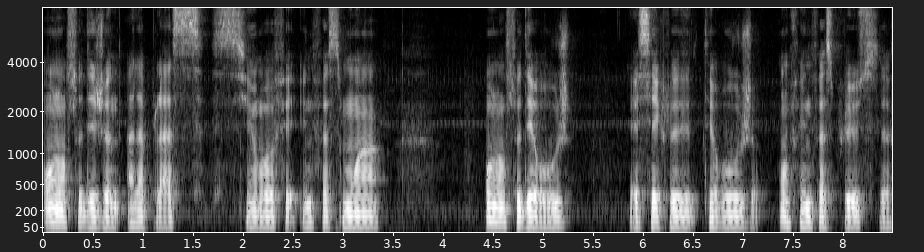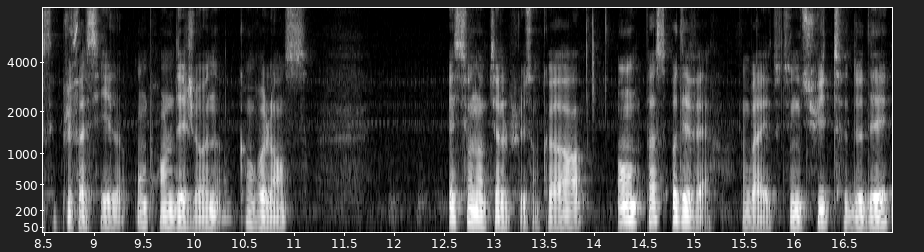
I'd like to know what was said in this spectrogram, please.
on lance le dé jaune à la place. Si on refait une face moins, on lance le dé rouge. Et si avec le dé rouge, on fait une face plus, c'est plus facile, on prend le dé jaune qu'on relance. Et si on obtient le plus encore, on passe au dé vert. Donc voilà, il y a toute une suite de dés.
